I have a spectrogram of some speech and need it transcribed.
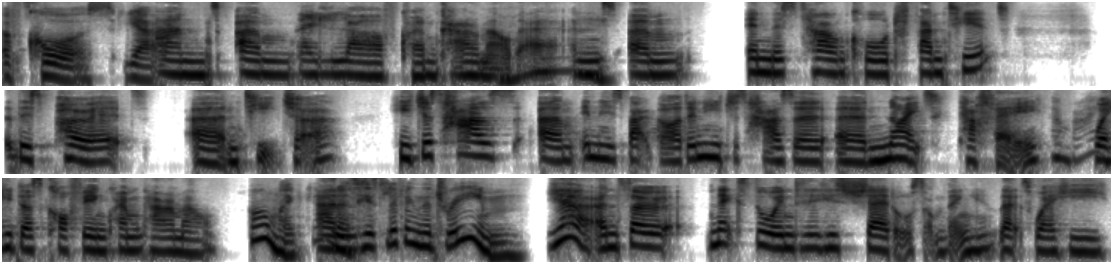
of course. Yeah. And um, they love creme caramel there. Mm. And um, in this town called Phan Thiet, this poet and teacher, he just has um, in his back garden, he just has a, a night cafe oh, right. where he does coffee and creme caramel. Oh my goodness, and, he's living the dream. Yeah. And so next door into his shed or something, that's where he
